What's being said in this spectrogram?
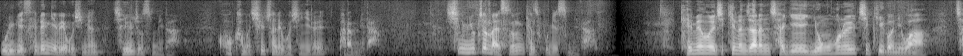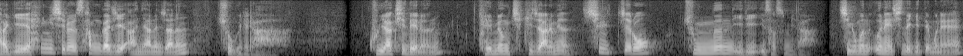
우리 교회 새벽 예배에 오시면 제일 좋습니다. 꼭 한번 실천해 보시기를 바랍니다. 16절 말씀 계속 보겠습니다. 계명을 지키는 자는 자기의 영혼을 지키거니와 자기의 행실을 삼가지 아니하는 자는 죽으리라. 구약 시대는 계명 지키지 않으면 실제로 죽는 일이 있었습니다. 지금은 은혜 시대이기 때문에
